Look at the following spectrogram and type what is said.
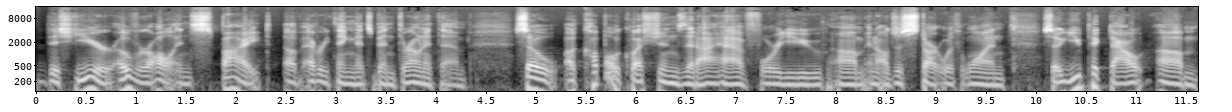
this year overall, in spite of everything that's been thrown at them. So, a couple of questions that I have for you, um, and I'll just start with one. So, you picked out um,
